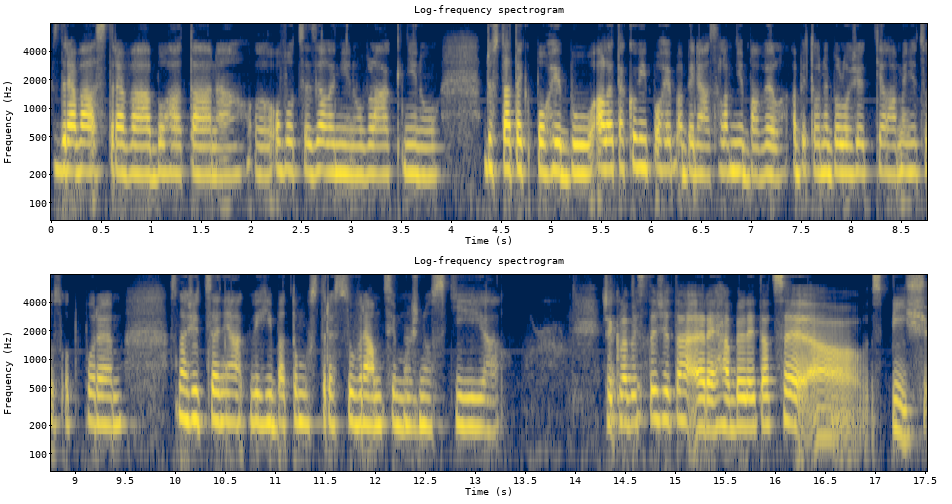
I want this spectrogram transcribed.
zdravá strava, bohatá na eh, ovoce, zeleninu, vlákninu, dostatek pohybu, ale takový pohyb, aby nás hlavně bavil, aby to nebylo, že děláme něco s odporem, snažit se nějak vyhýbat tomu stresu v rámci hmm. možností a Řekla byste, že ta rehabilitace spíš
